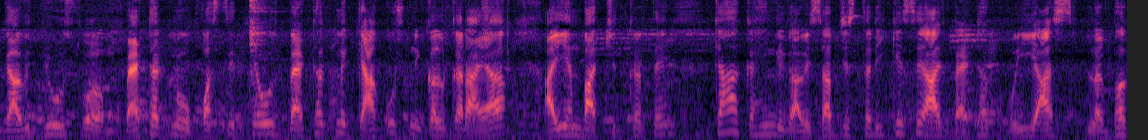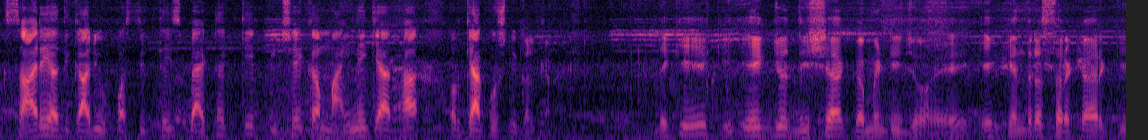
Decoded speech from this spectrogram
गावित भी उस बैठक में उपस्थित थे। उस बैठक में क्या कुछ निकल कर आया? आइए हम बातचीत करते हैं। क्या कहेंगे गावित साहब, जिस तरीके से आज बैठक हुई, आज लगभग सारे अधिकारी उपस्थित थे, इस बैठक के पीछे का मायने क्या था और क्या कुछ निकल कर आया? देखिए कि एक जो दिशा कमेटी जो है, एक केंद्र सरकार की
